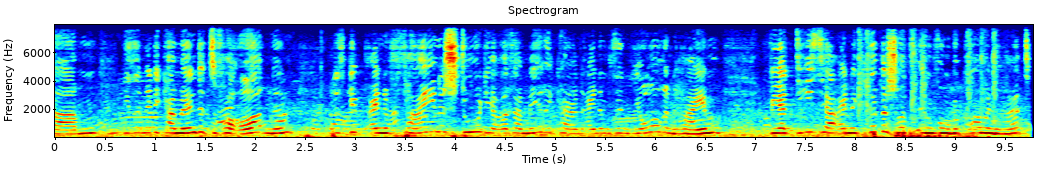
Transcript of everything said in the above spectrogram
haben, diese Medikamente zu verordnen. Und es gibt eine feine Studie aus Amerika in einem Seniorenheim. Wer dieses Jahr eine Grippeschutzimpfung bekommen hat,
